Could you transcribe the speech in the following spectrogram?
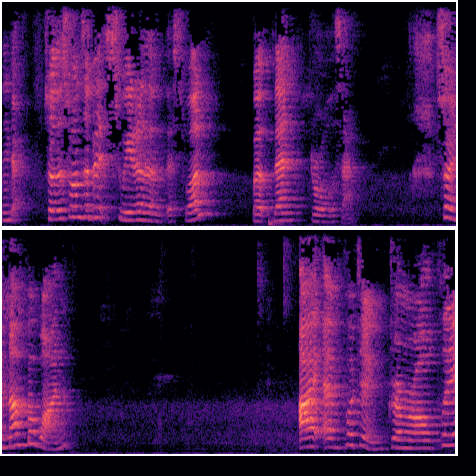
Okay. So this one's a bit sweeter than this one. But then they're all the same. So number one, I am putting, drum roll please,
